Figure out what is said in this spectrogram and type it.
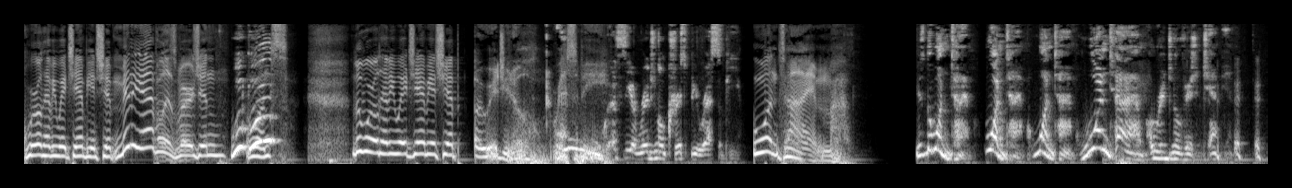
World Heavyweight Championship Minneapolis version Whoop, whoop. once. The World Heavyweight Championship original recipe That's the original crispy recipe. one time. Is the one time, one time, one time, one time original Vision champion.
